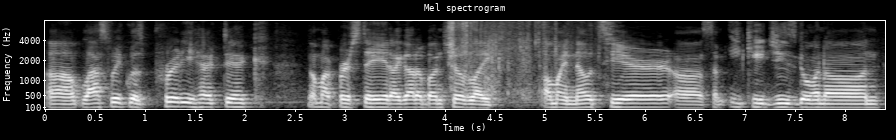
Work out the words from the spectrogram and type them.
Uh, last week was pretty hectic. Got my first aid. I got a bunch of like all my notes here, uh, some EKGs going on,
